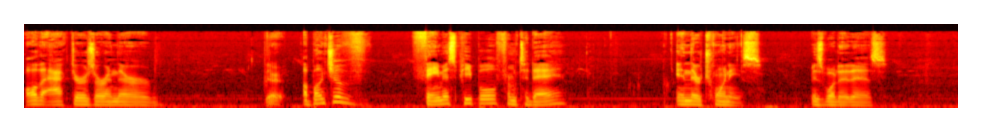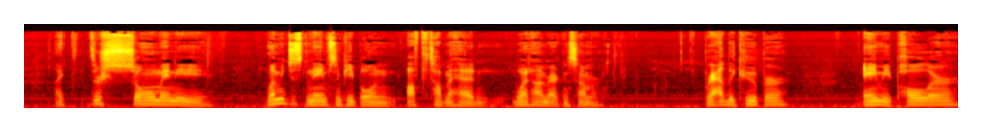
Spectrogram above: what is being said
all the actors are in there. There a bunch of famous people from today in their twenties, is what it is. Like there's so many. Let me just name some people and off the top of my head. Wet Hot American Summer. Bradley Cooper, Amy Poehler.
